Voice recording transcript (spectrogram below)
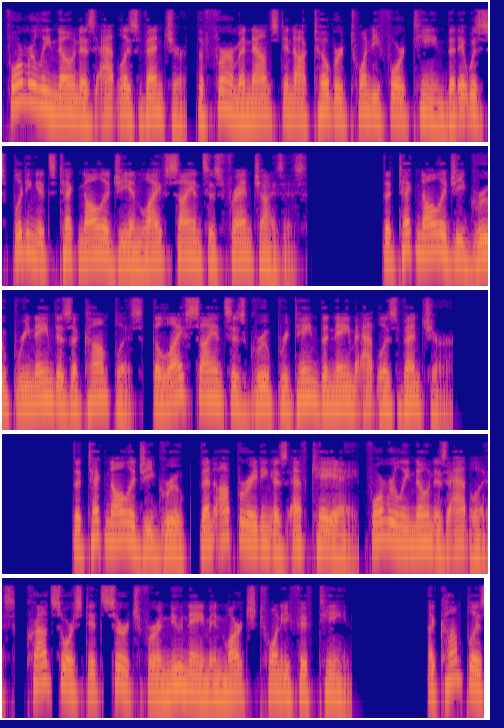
Formerly known as Atlas Venture, the firm announced in October 2014 that it was splitting its technology and life sciences franchises. The technology group renamed as Accomplice, the life sciences group retained the name Atlas Venture. The technology group, then operating as FKA formerly known as Atlas, crowdsourced its search for a new name in March 2015. Accomplice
